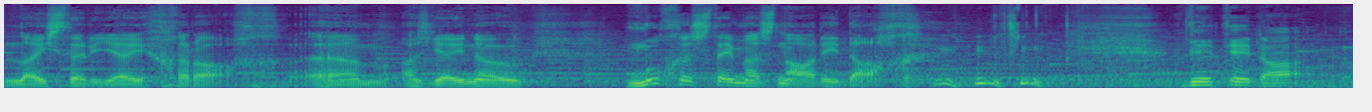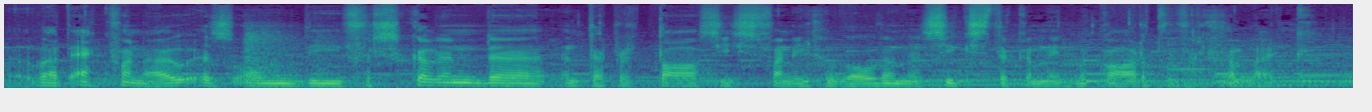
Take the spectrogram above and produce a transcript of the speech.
luister jy graag? Ehm um, as jy nou moeg gestem as na die dag. Weet jy daar wat ek van hou is om die verskillende interpretasies van die gewilde musiekstukke met mekaar te vergelyk.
